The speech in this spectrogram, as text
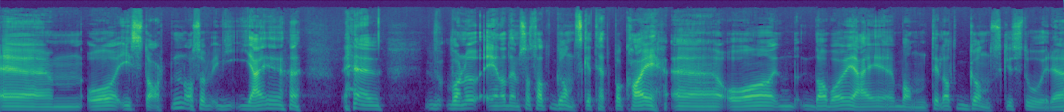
Eh, og i starten Altså, jeg var nå en av dem som satt ganske tett på kai. Eh, og da var jo jeg vant til at ganske store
